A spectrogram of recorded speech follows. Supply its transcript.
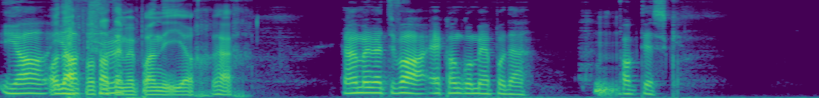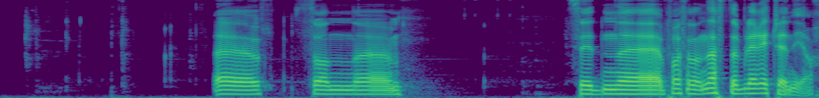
ja, Og ja, derfor satte jeg meg på en nier her. Ja, men vet du hva? Jeg kan gå med på det, hmm. faktisk. Eh, sånn eh, Siden eh, For eksempel, neste blir ikke en nier.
